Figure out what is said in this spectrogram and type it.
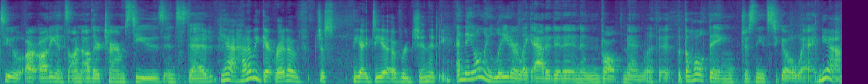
to our audience on other terms to use instead yeah, how do we get rid of just the idea of virginity? and they only later like added it in and involved men with it but the whole thing just needs to go away Yeah,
